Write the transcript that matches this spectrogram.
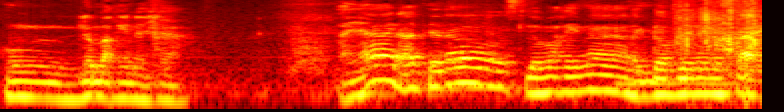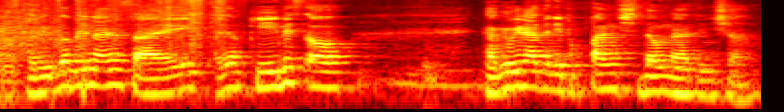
kung lumaki na siya. Ayan, Ate Rose, lumaki na. Nagdoble na yung size. Pag nagdoble na yung size, ayan, kinis, oh. Gagawin natin, ipapunch down natin siya.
